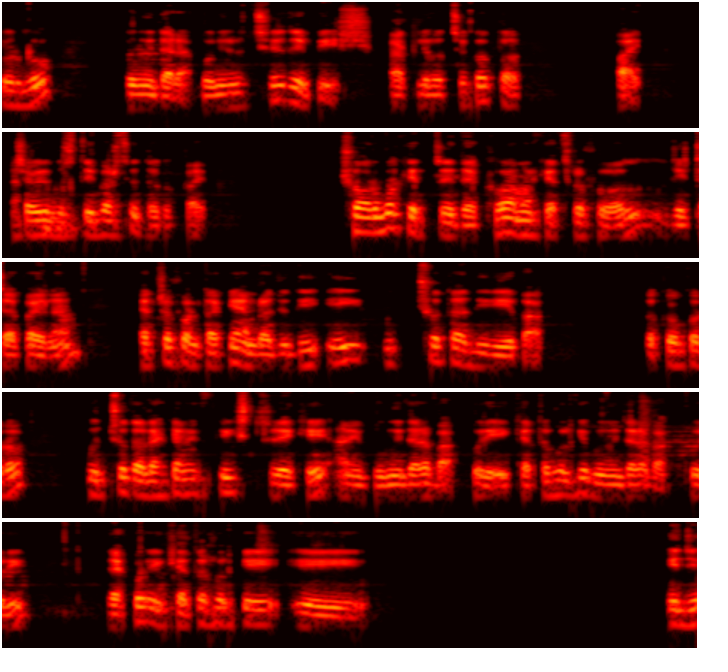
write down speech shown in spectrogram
করব। ভূমি দ্বারা, ভূমি হচ্ছে যে বিশ। কাটলে হচ্ছে কত? ফাইভ আশা করি বুঝতেই পারছ? দেখো ফাইভ সর্বক্ষেত্রে দেখো আমার ক্ষেত্রফল যেটা পাইলাম, ক্ষেত্রফলটাকে আমরা যদি এই উচ্চতা দিয়ে ভাগ লক্ষ্য করো, উচ্চতাটাকে আমি ফিক্সড রেখে আমি ভূমি দ্বারা ভাগ করি। এই ক্ষেত্রফলকে ভূমি দ্বারা ভাগ করি। দেখো এই ক্ষেত্রফলকে এই এই যে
